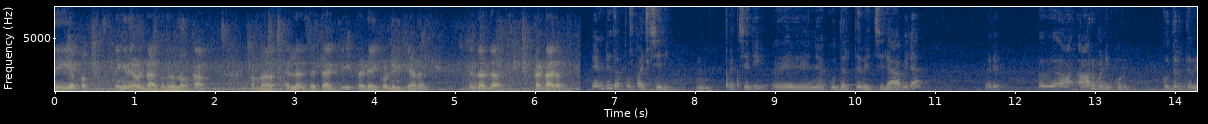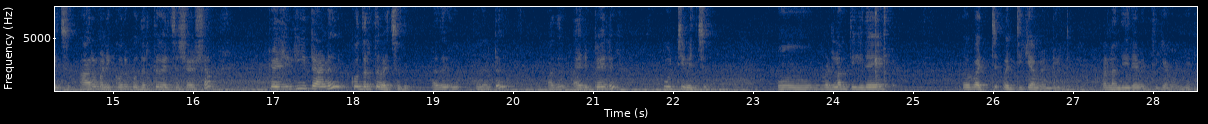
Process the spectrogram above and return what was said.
നെയ്യപ്പം എങ്ങനെയാണ് ഉണ്ടാക്കുന്നത് നോക്കാം. അമ്മ എല്ലാം സെറ്റാക്കി റെഡി ആയിക്കൊണ്ടിരിക്കുകയാണ്. എന്നെന്താ കണ്ടാലോ? രണ്ട് കപ്പ് പച്ചരി. പച്ചരി പിന്നെ കുതിർത്ത് വെച്ച് രാവിലെ ഒരു ആറ് മണിക്കൂർ കുതിർത്ത് വെച്ച്. ആറ് മണിക്കൂർ കുതിർത്ത് വെച്ച ശേഷം കഴുകിയിട്ടാണ് കുതിർത്ത് വെച്ചത്. അത് എന്നിട്ട് അത് അരിപ്പയിൽ ഊറ്റി വെച്ച്. വെള്ളം തീരെ വറ്റ് വറ്റിക്കാൻ വേണ്ടിയിട്ട്. വെള്ളം തീരെ വറ്റിക്കാൻ വേണ്ടിയിട്ട്.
